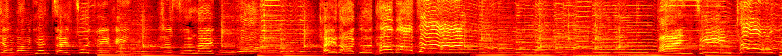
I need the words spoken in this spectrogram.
想当年在左军黑日子来过，柴大哥他把咱搬进朝歌，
